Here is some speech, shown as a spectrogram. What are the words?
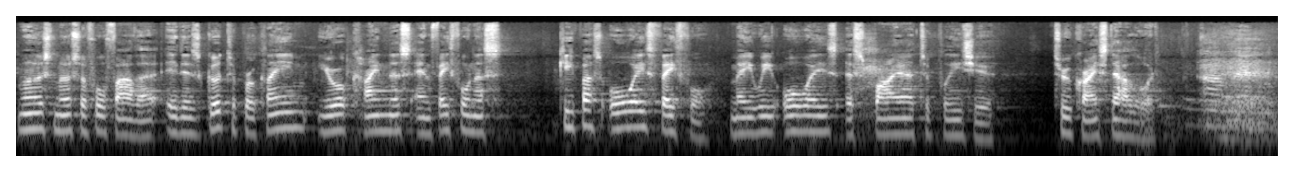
Most merciful Father, it is good to proclaim your kindness and faithfulness. Keep us always faithful. May we always aspire to please you. Through Christ our Lord. Amen.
